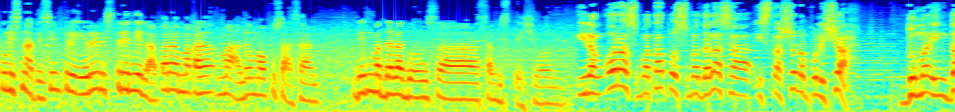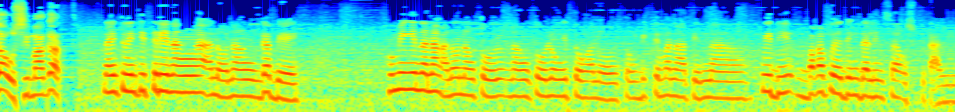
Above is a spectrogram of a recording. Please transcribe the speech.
pulis natin, siyempre i-restrain nila para maka, maano, mapusasan. Din madala doon sa substation. Ilang oras matapos madala sa istasyon ng pulisya, dumaing daw si Magat. 9:23 ng ano ng gabi, humingi na ng ano ng tulong, ng tulong itong ano itong biktima natin na pwede baka pwedeng dalhin sa ospital.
